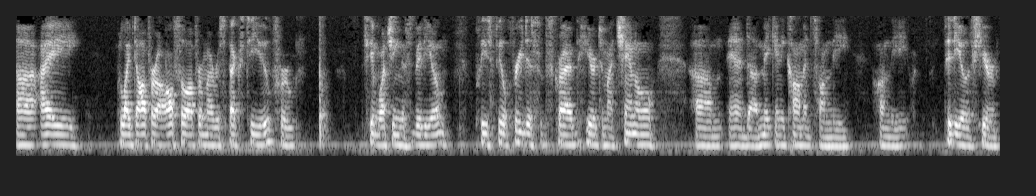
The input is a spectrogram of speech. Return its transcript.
Uh, I would like to offer also offer my respects to you for seeing watching this video. Please feel free to subscribe here to my channel um, and uh, make any comments on the on the videos here.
